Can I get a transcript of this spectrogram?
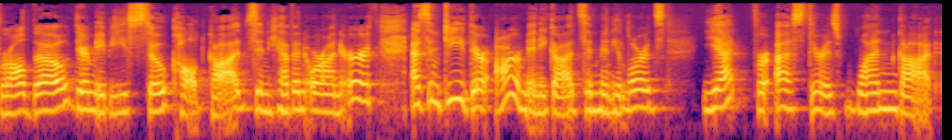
For although there may be so called gods in heaven or on earth, as indeed there are many gods and many lords, yet for us there is one God,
